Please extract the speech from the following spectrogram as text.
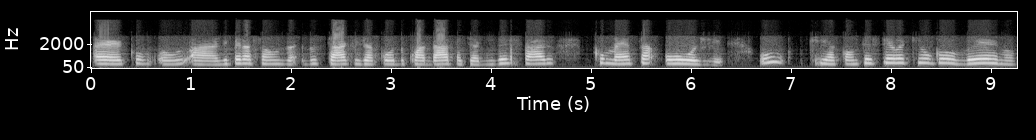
é, com, a liberação dos saques de acordo com a data de aniversário, começa hoje. O que aconteceu é que o governo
